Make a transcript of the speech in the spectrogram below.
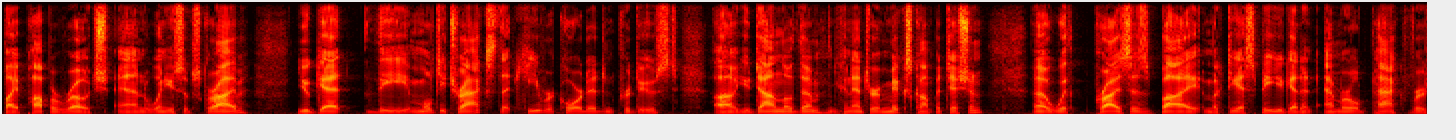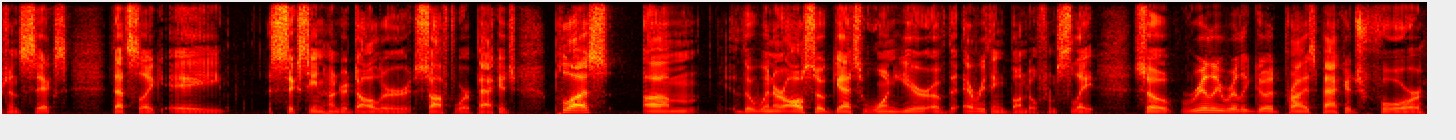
by Papa Roach. And when you subscribe, you get the multi tracks that he recorded and produced. Uh, you download them. You can enter a mix competition uh, with prizes by McDSP. You get an Emerald Pack version 6. That's like a $1,600 software package. Plus, um, the winner also gets one year of the Everything bundle from Slate. So, really, really good prize package for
